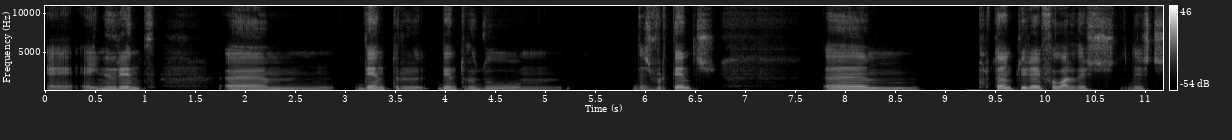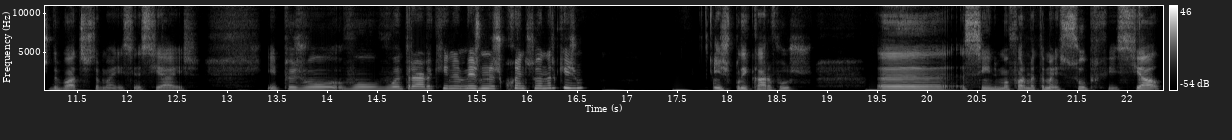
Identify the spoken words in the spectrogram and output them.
é, é inerente hum, dentro, dentro do, das vertentes. Hum, portanto, irei falar destes, destes debates também essenciais e depois vou, vou, vou entrar aqui na, mesmo nas correntes do anarquismo e explicar-vos, uh, assim, de uma forma também superficial,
